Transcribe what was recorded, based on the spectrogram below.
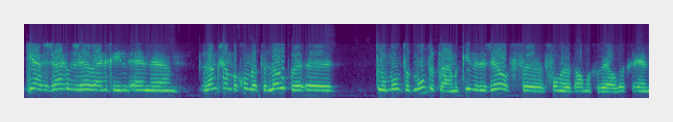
Ja, ze zagen er dus heel weinig in. En uh, langzaam begon dat te lopen door mond-tot-mond reclame. Kinderen zelf uh, vonden dat allemaal geweldig. En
